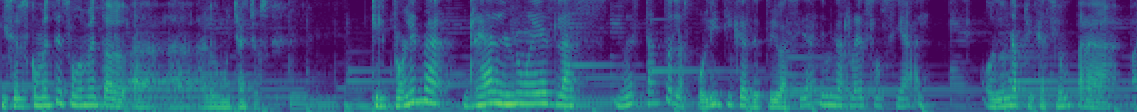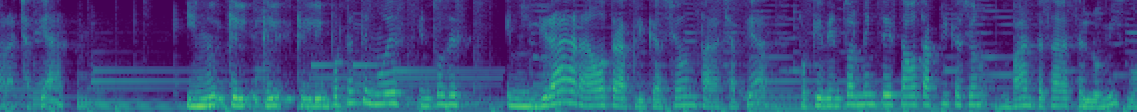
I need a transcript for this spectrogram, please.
y se los comenté en su momento a, los muchachos, que el problema real no es, las, no es tanto las políticas de privacidad de una red social o de una aplicación para, para chatear. Y que, que, lo importante no es entonces emigrar a otra aplicación para chatear, porque eventualmente esta otra aplicación va a empezar a hacer lo mismo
